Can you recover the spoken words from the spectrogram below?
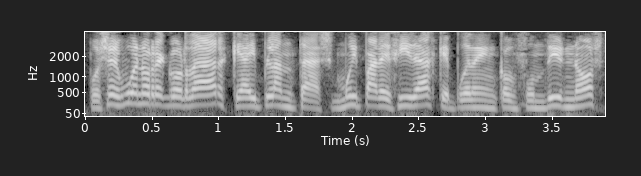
pues es bueno recordar que hay plantas muy parecidas que pueden confundirnos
